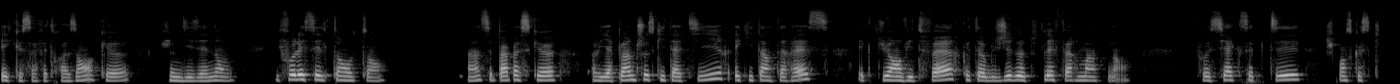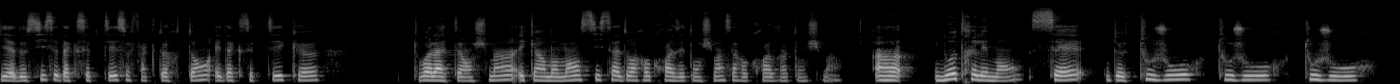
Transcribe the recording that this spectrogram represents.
Et que ça fait trois ans que je me disais non. Il faut laisser le temps au temps. Hein, c'est pas parce que euh, il y a plein de choses qui t'attirent et qui t'intéressent et que tu as envie de faire que tu es obligé de toutes les faire maintenant. Il faut aussi accepter, je pense que ce qui aide aussi, c'est d'accepter ce facteur temps et d'accepter que voilà, tu es en chemin et qu'à un moment, si ça doit recroiser ton chemin, ça recroisera ton chemin. Autre élément, c'est de toujours, toujours, toujours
